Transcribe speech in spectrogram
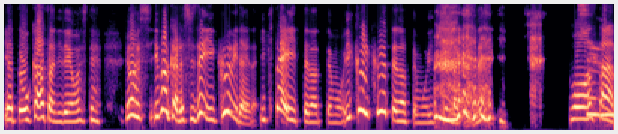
やっとお母さんに電話して「よし今から自然行く」みたいな「行きたい」ってなってもう「行く行く」ってなってもう行くんだけどね もうさ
